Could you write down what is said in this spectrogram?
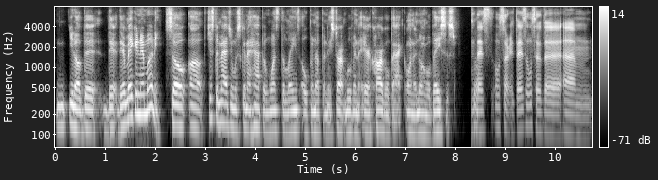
you know, they're, they're, they're making their money. So uh, just imagine what's going to happen once the lanes open up and they start moving the air cargo back on a normal basis. So. There's also there's also the um,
